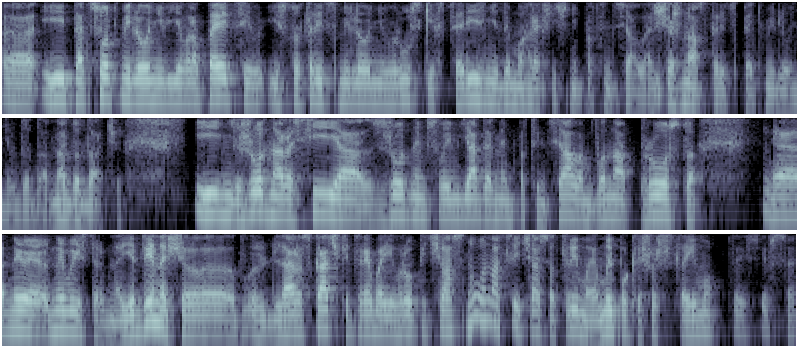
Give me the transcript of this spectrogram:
Е, І 500 мільйонів європейців і 130 мільйонів русських – це різні демографічні потенціали, а ще ж нас 35 мільйонів на додачу. І жодна Росія з жодним своїм ядерним потенціалом, вона просто е, не, не вистрибна. Єдине, що е, для розкачки треба Європі час, ну вона цей час отримає. Ми поки що ж стоїмо, тобто і все.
